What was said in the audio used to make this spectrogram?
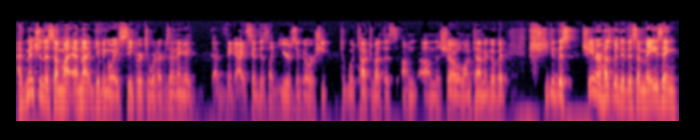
I've mentioned this on my. I'm not giving away secrets or whatever because I think I, I think I said this like years ago or she t- we talked about this on on the show a long time ago. But she did this. She and her husband did this amazing,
